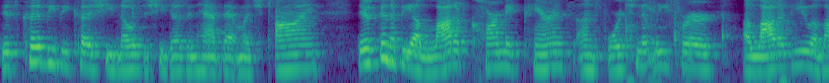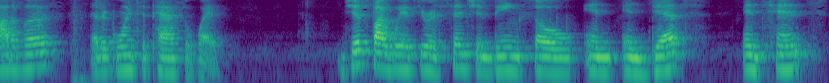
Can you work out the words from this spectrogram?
This could be because she knows that she doesn't have that much time. There's going to be a lot of karmic parents, unfortunately, for a lot of you, a lot of us, that are going to pass away. Just by way of your ascension being so in, in depth, intense,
